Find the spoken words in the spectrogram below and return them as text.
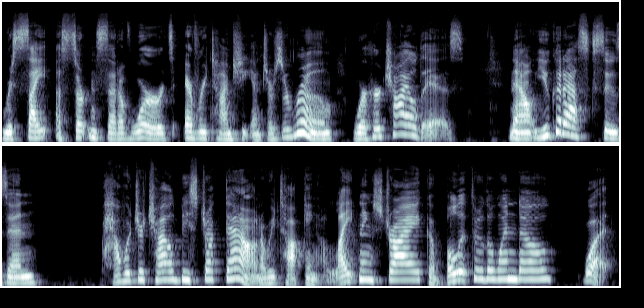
recite a certain set of words every time she enters a room where her child is. Now, you could ask Susan, how would your child be struck down? Are we talking a lightning strike, a bullet through the window? What?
